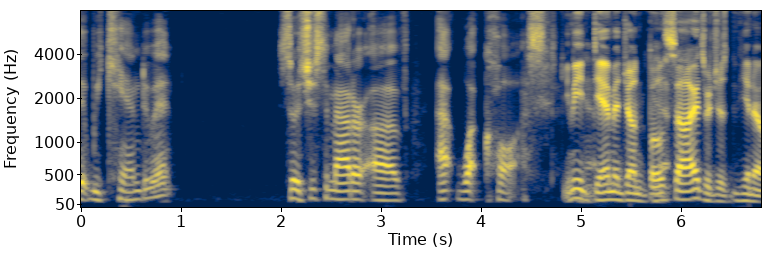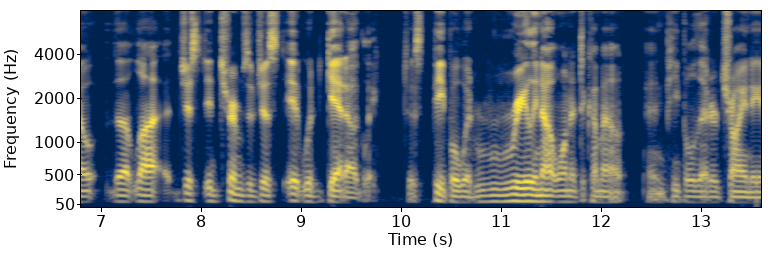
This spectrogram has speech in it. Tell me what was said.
that we can do it. So it's just a matter of at what cost. Do you mean Yeah. damage on both Yeah. sides, or just you know the lot? Just in terms of just it would get ugly. Just people would really not want it to come out, and people that are trying to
